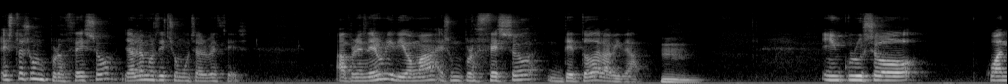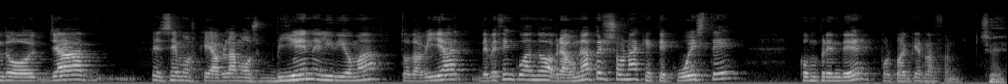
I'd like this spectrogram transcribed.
esto es un proceso, ya lo hemos dicho muchas veces. Aprender un idioma es un proceso de toda la vida. Mm, Incluso cuando ya pensemos que hablamos bien el idioma, todavía de vez en cuando habrá una persona que te cueste comprender por cualquier razón. sí,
